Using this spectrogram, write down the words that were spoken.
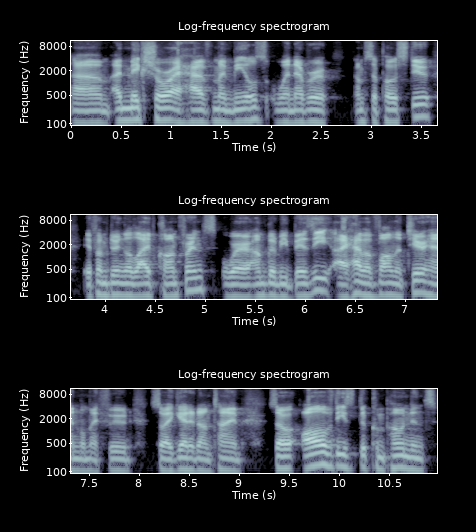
Um, I make sure I have my meals whenever I'm supposed to. If I'm doing a live conference where I'm going to be busy, I have a volunteer handle my food so I get it on time. So all of these the components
